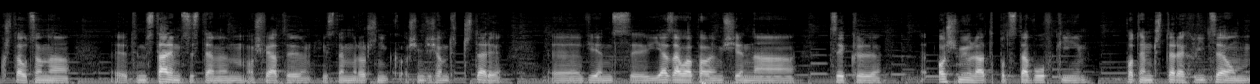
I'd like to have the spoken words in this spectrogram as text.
kształcona tym starym systemem oświaty. Jestem rocznik 84, więc ja załapałem się na cykl 8 lat podstawówki, potem 4 liceum,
